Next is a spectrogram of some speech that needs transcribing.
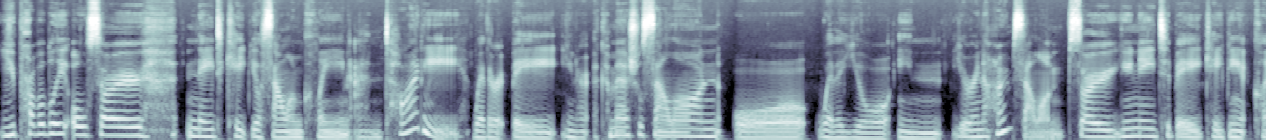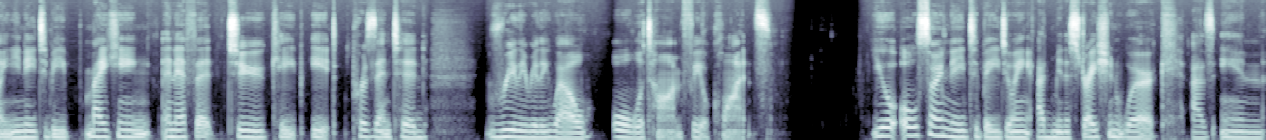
You probably also need to keep your salon clean and tidy, whether it be, you know, a commercial salon or whether you're in you're in a home salon. So you need to be keeping it clean. You need to be making an effort to keep it presented really really well all the time for your clients. You'll also need to be doing administration work as in,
